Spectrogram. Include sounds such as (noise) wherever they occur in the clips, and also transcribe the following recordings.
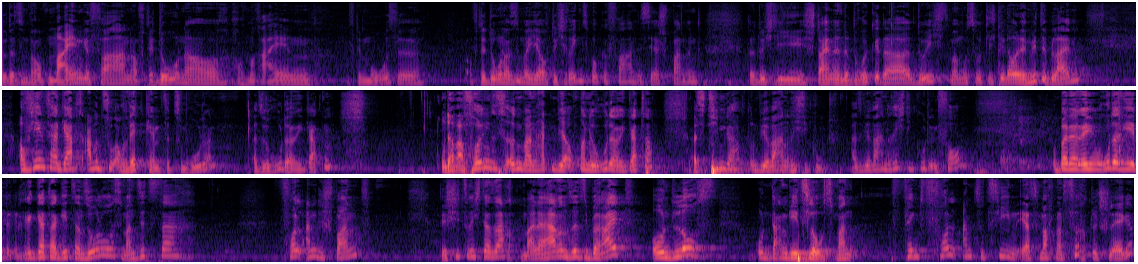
So, da sind wir auf dem Main gefahren, auf der Donau, auf dem Rhein, auf der Mosel. Auf der Donau sind wir hier auch durch Regensburg gefahren, ist sehr spannend. Da durch die steinerne Brücke da durch. Man muss wirklich genau in der Mitte bleiben. Auf jeden Fall gab es ab und zu auch Wettkämpfe zum Rudern, also Ruderregatten. Und da war folgendes, irgendwann hatten wir auch mal eine Ruderregatta als Team gehabt und wir waren richtig gut. Also wir waren richtig gut in Form. Und bei der Ruderregatta geht es dann so los, man sitzt da voll angespannt. Der Schiedsrichter sagt, meine Herren, sind Sie bereit? Und los. Und dann geht's los. Man fängt voll an zu ziehen. Erst macht man Viertelschläge,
